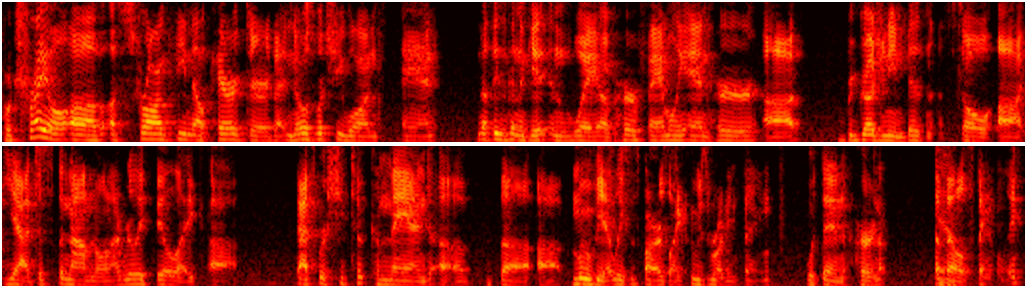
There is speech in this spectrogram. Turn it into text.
portrayal of a strong female character that knows what she wants and nothing's going to get in the way of her family and her uh, begrudging business. So uh, yeah, just phenomenal, and I really feel like uh, that's where she took command of the uh, movie, at least as far as like who's running thing within her and Abel's family.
